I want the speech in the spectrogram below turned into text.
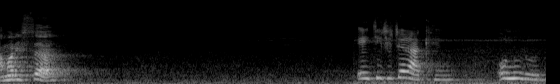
আমার ইচ্ছা। এই চিঠিটা রাখেন অনুরোধ।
